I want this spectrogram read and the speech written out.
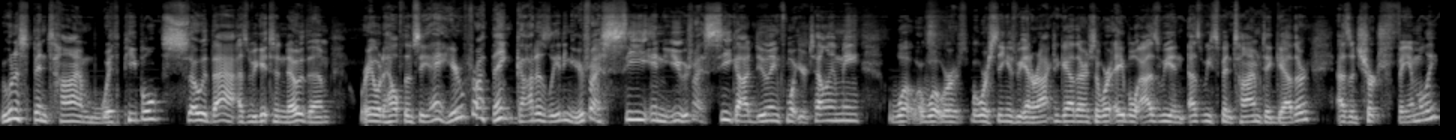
We want to spend time with people so that as we get to know them, we're able to help them see, hey, here's where I think God is leading you. Here's what I see in you. Here's what I see God doing from what you're telling me, what what we're what we're seeing as we interact together. And so we're able, as we as we spend time together as a church family,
